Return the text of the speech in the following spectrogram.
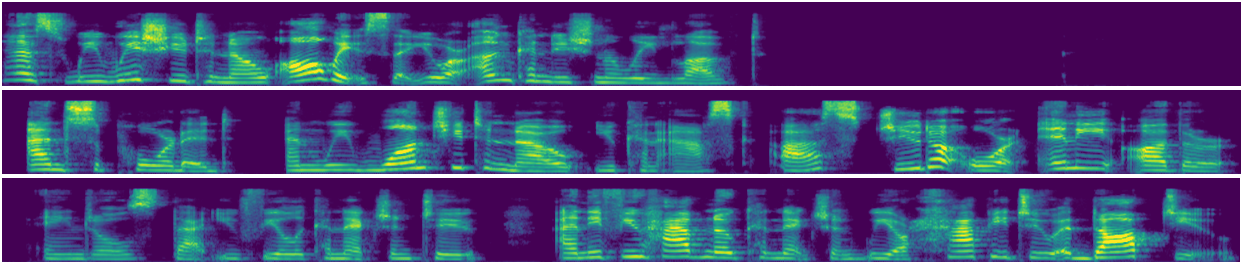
Yes, we wish you to know always that you are unconditionally loved and supported. And we want you to know you can ask us, Judah, or any other angels that you feel a connection to. And if you have no connection, we are happy to adopt you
